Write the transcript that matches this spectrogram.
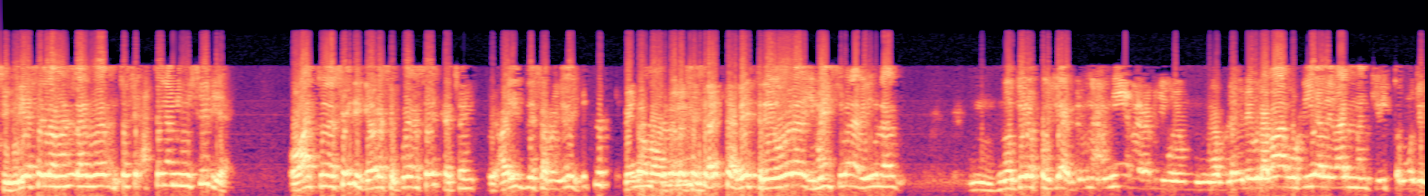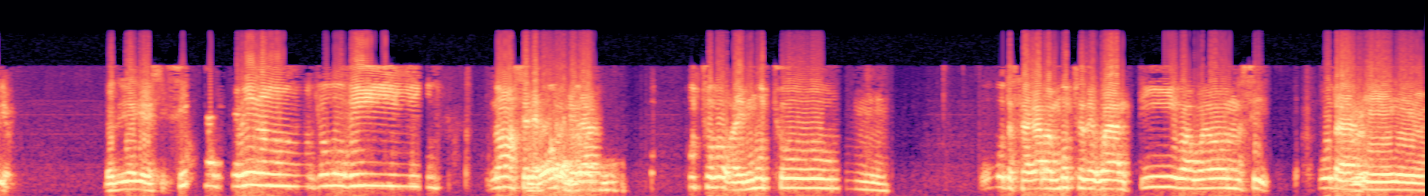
Si querías hacerla más larga, entonces hazte una miniserie. O hazte una serie que ahora se puede hacer, ¿cachai? Ahí desarrolláis. Pero, pero sentarte a ver tres horas y más encima la película, mm, no quiero spoilear, pero una mierda la película, una película más aburrida de Batman que he visto mucho tiempo. Lo tenía que decir. sí, yo vi... No, se les mucho, hay mucho... mm, Puta, se agarran mucho de weá antigua, weón, así. Puta, eh...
